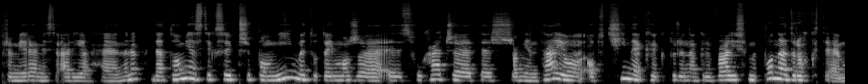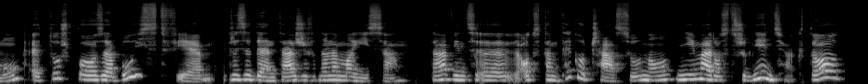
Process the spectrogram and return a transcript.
Premierem jest Ariel Henry. Natomiast jak sobie przypomnijmy, tutaj może słuchacze też pamiętają odcinek, który nagrywaliśmy ponad rok temu, tuż po zabójstwie prezydenta Jovenela Moisa więc e, od tamtego czasu no, nie ma rozstrzygnięcia, kto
